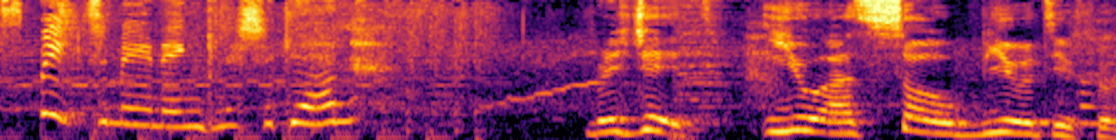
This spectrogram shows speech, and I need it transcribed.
Speak to me in English again. Brigitte, you are so beautiful.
